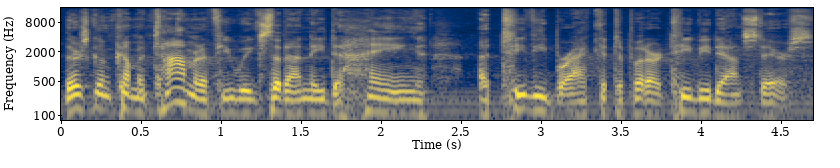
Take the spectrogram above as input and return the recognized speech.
There's going to come a time in a few weeks that I need to hang a TV bracket to put our TV downstairs.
